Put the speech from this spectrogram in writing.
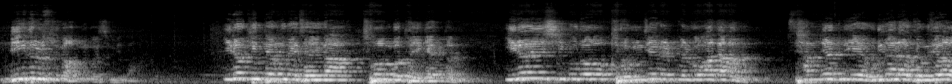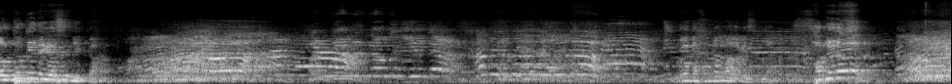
믿을 수가 없는 것입니다. 이렇기 때문에 저희가 처음부터 얘기했던 이런 식으로 경제를 끌고 가다가는 3년 뒤에 우리나라 경제가 어떻게 되겠습니까? 주변에 한 번만 하겠습니다. 3년은 빨리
